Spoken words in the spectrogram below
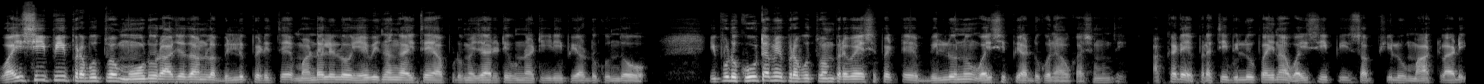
వైసీపీ ప్రభుత్వం మూడు రాజధానుల బిల్లు పెడితే మండలిలో ఏ విధంగా అయితే అప్పుడు మెజారిటీ ఉన్న టీడీపీ అడ్డుకుందో ఇప్పుడు కూటమి ప్రభుత్వం ప్రవేశపెట్టే బిల్లును వైసీపీ అడ్డుకునే అవకాశం ఉంది. అక్కడే ప్రతి బిల్లు పైన వైసీపీ సభ్యులు మాట్లాడి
